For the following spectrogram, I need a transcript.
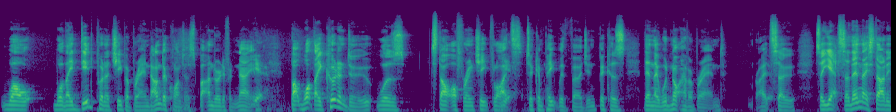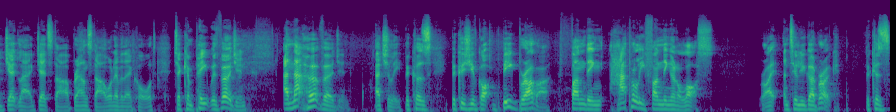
well, well, they did put a cheaper brand under Qantas, but under a different name. Yeah. But what they couldn't do was start offering cheap flights to compete with Virgin because then they would not have a brand, right? So, so yes. So then they started Jetlag, Jetstar, Brown Star, whatever they're called, to compete with Virgin, and that hurt Virgin actually because because you've got Big Brother funding happily funding at a loss right? Until you go broke, because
